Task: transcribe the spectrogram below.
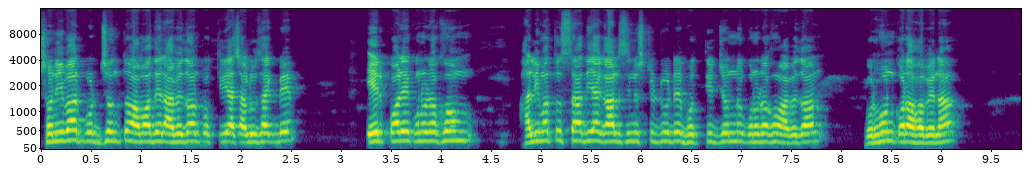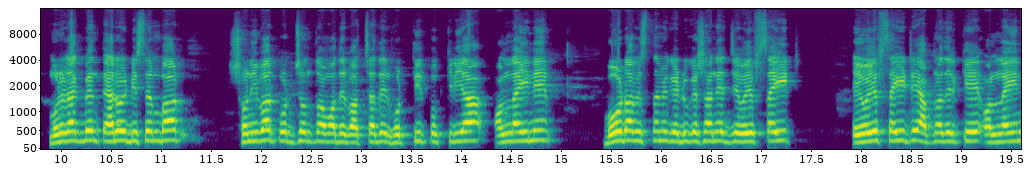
শনিবার পর্যন্ত আমাদের আবেদন প্রক্রিয়া চালু থাকবে। এরপরে কোনো রকম সাদিয়া গার্লস ইনস্টিটিউটে ভর্তির জন্য কোনো রকম আবেদন গ্রহণ করা হবে না। মনে রাখবেন, তেরোই ডিসেম্বর শনিবার পর্যন্ত আমাদের বাচ্চাদের ভর্তির প্রক্রিয়া অনলাইনে বোর্ড অফ ইসলামিক এডুকেশনের যে ওয়েবসাইট এই ওয়েবসাইটে আপনাদেরকে অনলাইন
